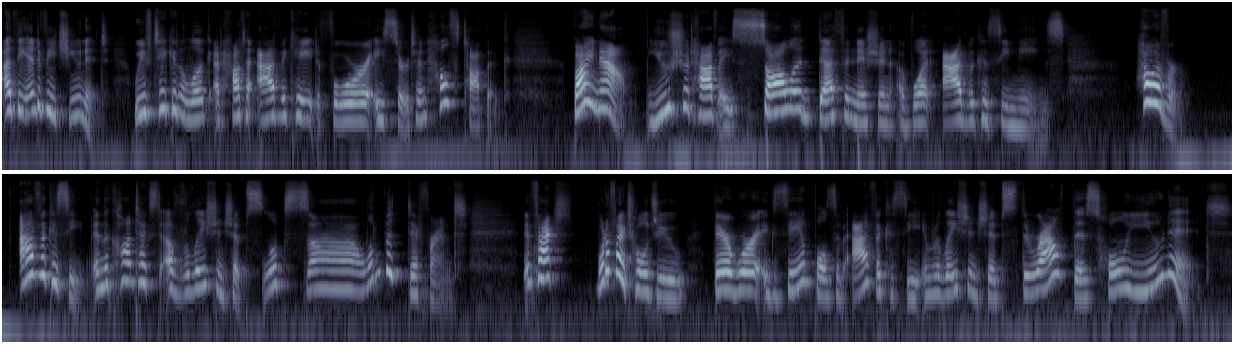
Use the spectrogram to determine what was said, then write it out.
At the end of each unit, we've taken a look at how to advocate for a certain health topic. By now, you should have a solid definition of what advocacy means. However, advocacy in the context of relationships looks uh, a little bit different. In fact, what if I told you there were examples of advocacy in relationships throughout this whole unit?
